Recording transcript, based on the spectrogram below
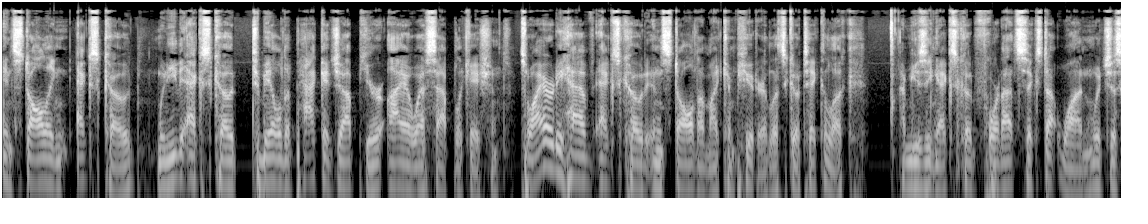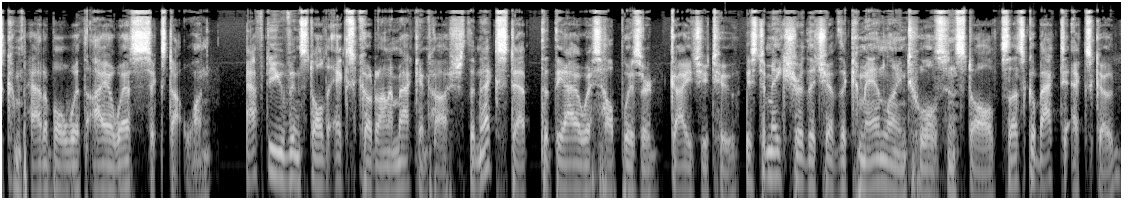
installing Xcode. We need Xcode to be able to package up your iOS applications. So I already have Xcode installed on my computer. Let's go take a look. I'm using Xcode 4.6.1, which is compatible with iOS 6.1. After you've installed Xcode on a Macintosh, the next step that the iOS Help Wizard guides you to is to make sure that you have the command line tools installed. So let's go back to Xcode,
